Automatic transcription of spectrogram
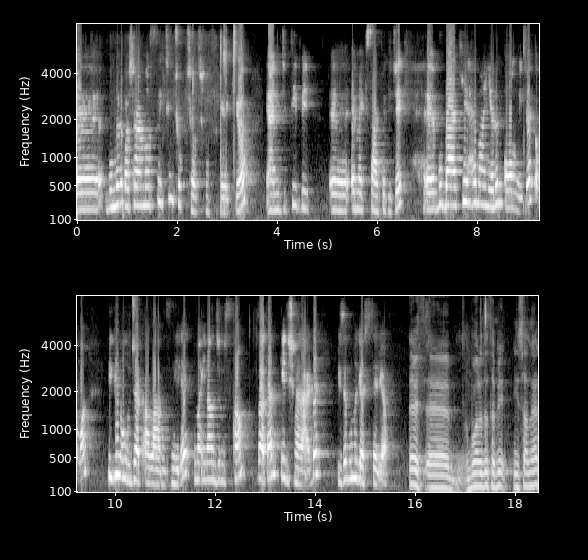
E, bunları başarması için çok çalışması gerekiyor. Yani ciddi bir e, emek sarf edecek. E, bu belki hemen yarın olmayacak ama bir gün olacak Allah'ın izniyle. Buna inancımız tam. Zaten gelişmelerde bize bunu gösteriyor. Evet, e, bu arada tabii insanlar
